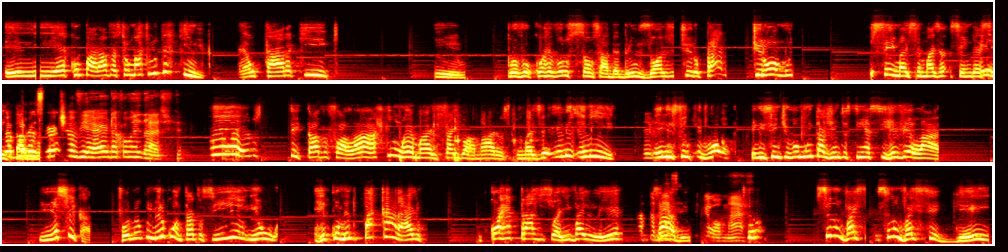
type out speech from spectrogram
ele é comparável a ser o Martin Luther King. É o cara que, que provocou a revolução, sabe? Abriu os olhos e tirou. Pra, tirou muito. Não sei mais se, é mais, se ainda é Ele foi aceitável. professor Xavier da comunidade. É, eu não sei se é aceitável falar. Acho que não é mais sair do armário, assim, mas ele, ele, ele incentivou, ele incentivou muita gente assim a se revelar. E assim, cara, foi meu primeiro contato assim, e eu recomendo pra caralho. Corre atrás disso aí, vai ler, sabe? É o macho. Você não, você não vai, você não vai ser gay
